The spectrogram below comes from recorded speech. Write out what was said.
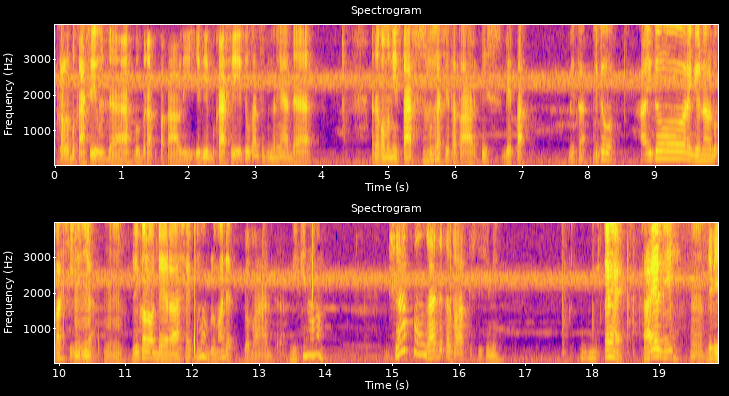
kalau Bekasi udah beberapa kali. Jadi Bekasi itu kan sebenarnya ada ada komunitas Hmm. Bekasi Tato Artis Beta beta. Itu ah, itu regional Bekasi Mm-mm, aja mm-mm. jadi kalau daerah saya itu mah belum ada. Belum ada. Bikin lah bang siapa? Nggak ada tato artis di sini. Eh saya nih. Heeh. jadi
